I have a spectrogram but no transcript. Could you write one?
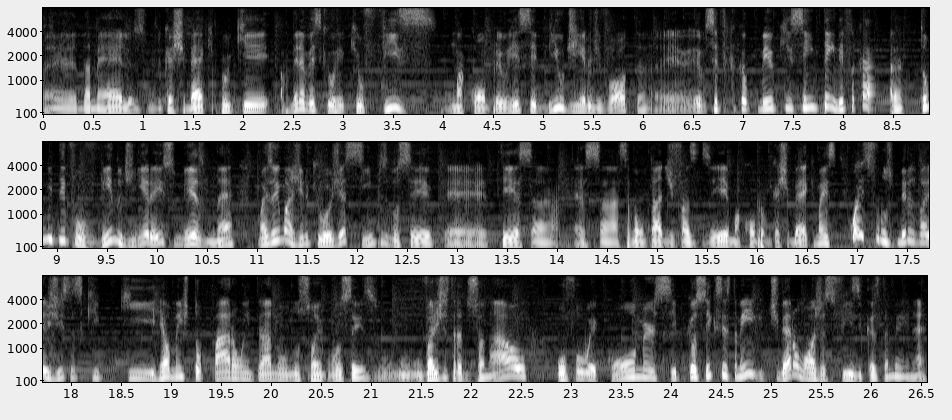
é, da Melios, do cashback, porque a primeira vez que eu, que eu fiz uma compra, eu recebi o dinheiro de volta, é, você fica meio que sem entender. Fala, cara, estão me devolvendo dinheiro, é isso mesmo, né? Mas eu imagino que hoje é simples você é, ter essa, essa, essa vontade de fazer uma compra com cashback, mas quais foram os primeiros varejistas que, que realmente toparam entrar no, no sonho com vocês? O, o varejista tradicional, ou foi o e-commerce? Porque eu sei que vocês também tiveram lojas físicas também, né?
